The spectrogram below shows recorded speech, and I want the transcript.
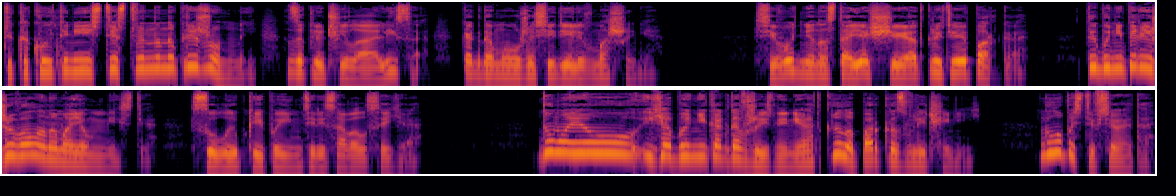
«Ты какой-то неестественно напряженный», — заключила Алиса, когда мы уже сидели в машине. «Сегодня настоящее открытие парка. Ты бы не переживала на моем месте», — с улыбкой поинтересовался я. «Думаю, я бы никогда в жизни не открыла парк развлечений. Глупости все это.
